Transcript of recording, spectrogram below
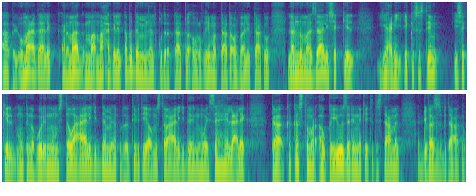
آبل. ومع ذلك أنا ما ما حقلل ابدا من القدرة بتاعته أو القيمة بتاعته أو ال value بتاعته لأنه ما زال يشكل يعني ecosystem يشكل ممكن نقول إنه مستوى عالي جدا من ال productivity أو مستوى عالي جدا إنه هو يسهل عليك ك customer أو ك user إنك أنت تستعمل ال devices بتاعتهم.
